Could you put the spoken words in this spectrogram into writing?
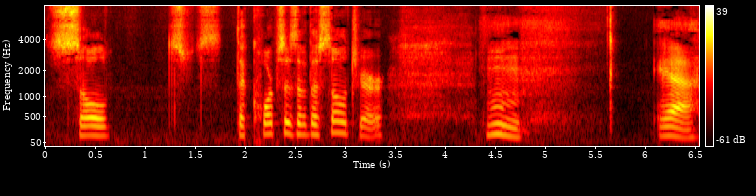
Soul. The corpses of the soldier. Hmm. Yeah.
